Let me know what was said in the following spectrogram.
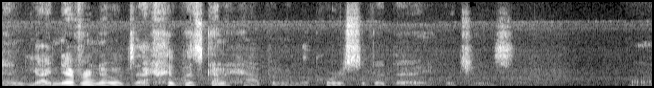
and I never know exactly what's going to happen in the course of a day, which is uh,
